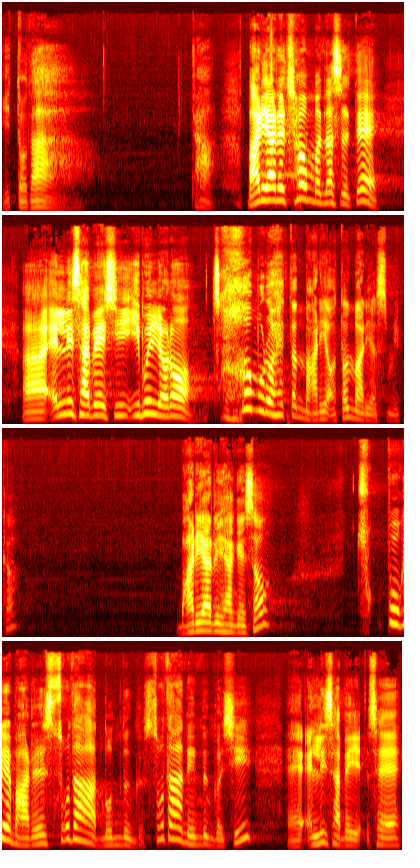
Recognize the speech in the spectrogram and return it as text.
있도다. 자, 마리아를 처음 만났을 때 아, 엘리사벳이 입을 열어 처음으로 했던 말이 어떤 말이었습니까? 마리아를 향해서 축복의 말을 쏟아 놓는 것, 쏟아내는 것이 엘리사벳의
